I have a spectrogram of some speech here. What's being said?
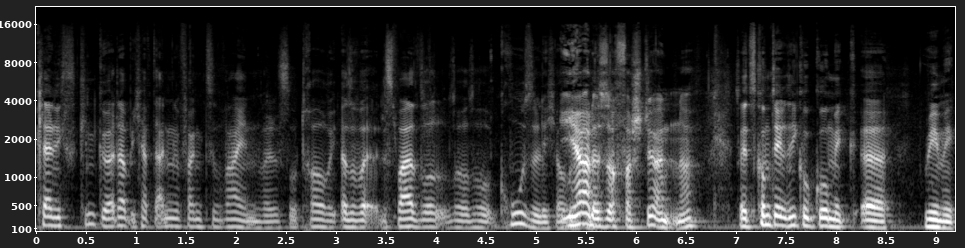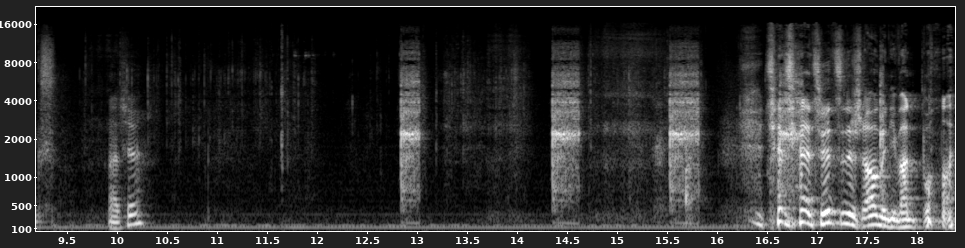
kleines Kind gehört habe, ich habe da angefangen zu weinen, weil es so traurig, also es war so, so, so gruselig. Auch Ja, das ist auch verstörend, ne? So, jetzt kommt der Enrico Gomik äh, Remix. Warte. Das ist, als würdest du eine Schraube in die Wand bohren.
